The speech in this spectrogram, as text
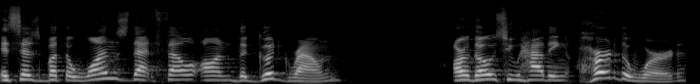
It says, But the ones that fell on the good ground are those who, having heard the word,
